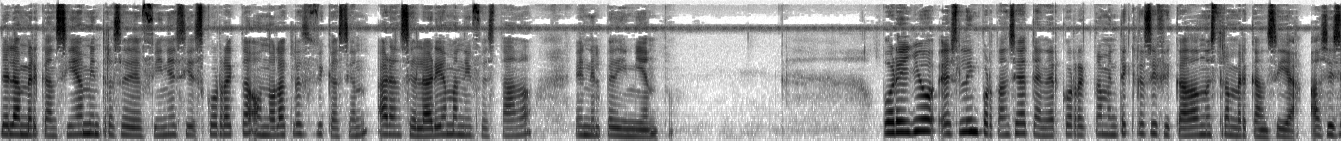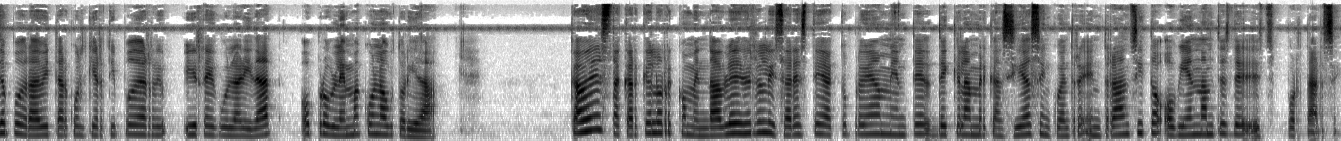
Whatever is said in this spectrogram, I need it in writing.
de la mercancía mientras se define si es correcta o no la clasificación arancelaria manifestada en el pedimiento. Por ello es la importancia de tener correctamente clasificada nuestra mercancía, así se podrá evitar cualquier tipo de irregularidad o problema con la autoridad. Cabe destacar que lo recomendable es realizar este acto previamente de que la mercancía se encuentre en tránsito o bien antes de exportarse.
